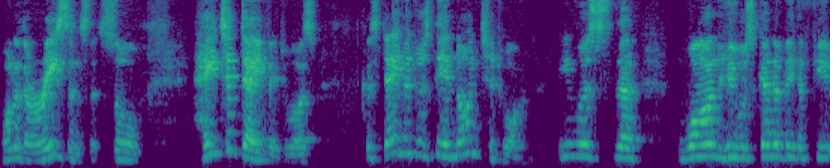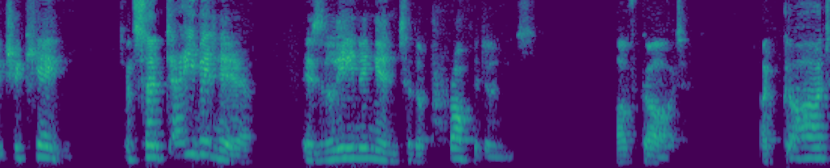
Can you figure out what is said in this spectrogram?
one of the reasons that Saul hated David was because David was the anointed one. He was the one who was going to be the future king. And so David here is leaning into the providence of God, a God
